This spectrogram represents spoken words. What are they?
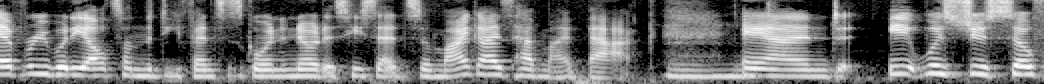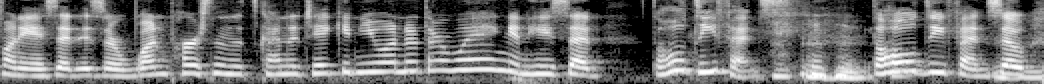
everybody else on the defense is going to notice. He said so my guys have my back. Mm-hmm. And it was just so funny. I said is there one person that's kind of taking you under their wing? And he said the whole defense. The whole defense. So mm-hmm.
